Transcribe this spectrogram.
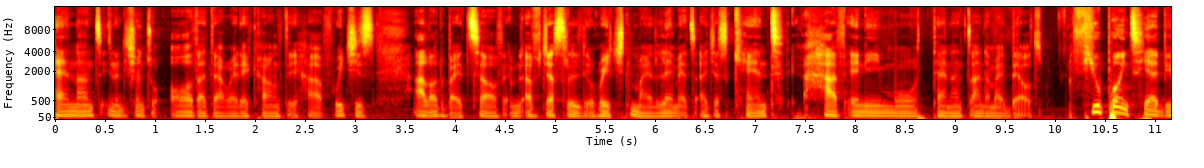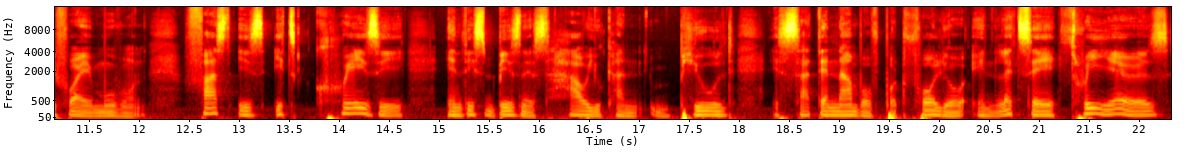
tenants in addition to all that I already currently have, which is a lot by itself. I've just reached my limits. I just can't have any more tenants under my belt. Few points here before I move on. First is it's crazy in this business how you can build a certain number of portfolio in let's say 3 years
